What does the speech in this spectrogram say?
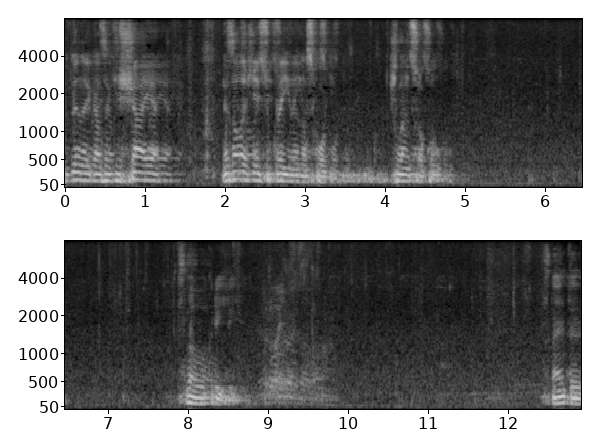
Людина, яка захищає незалежність України на сході, член Соколу. Слава Україні! Знаєте,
